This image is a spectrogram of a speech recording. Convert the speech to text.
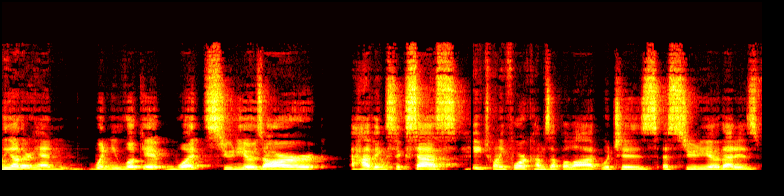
the other hand, when you look at what studios are having success, A24 comes up a lot, which is a studio that is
